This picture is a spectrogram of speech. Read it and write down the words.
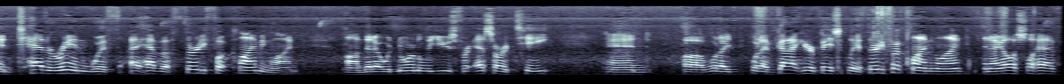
and tether in with I have a 30 foot climbing line um, that I would normally use for SRT and uh, what I what I've got here basically a 30 foot climbing line and I also have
